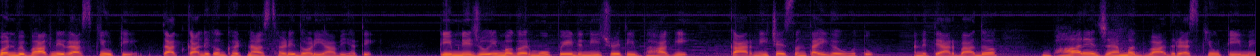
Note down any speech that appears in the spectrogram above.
વન વિભાગની રેસ્ક્યુ ટીમ તાત્કાલિક ઘટના સ્થળે દોડી આવી હતી. ટીમને જોઈ મગર મોપેડ નીચેથી ભાગી કાર નીચે સંતાઈ ગયો હતો અને ત્યારબાદ ભારે જહેમત બાદ રેસ્ક્યુ ટીમે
